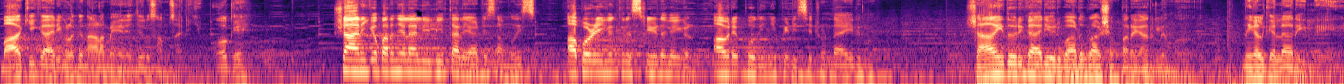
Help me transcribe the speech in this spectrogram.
ബാക്കി കാര്യങ്ങളൊക്കെ നാളെ മാനേജർ സംസാരിക്കും. ഓക്കെ? ഷാനിക്ക പറഞ്ഞാൽ ലില്ലി തലയാട്ടി സമ്മതിച്ചു. അപ്പോഴേക്കും ക്രിസ്റ്റിയുടെ കൈകൾ അവരെ പൊതിഞ്ഞു പിടിച്ചിട്ടുണ്ടായിരുന്നു. ഷാഹിദ് ഒരു കാര്യം ഒരുപാട് പ്രാവശ്യം പറയാറില്ലെന്ന് നിങ്ങൾക്കെല്ലാം അറിയില്ലേ?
